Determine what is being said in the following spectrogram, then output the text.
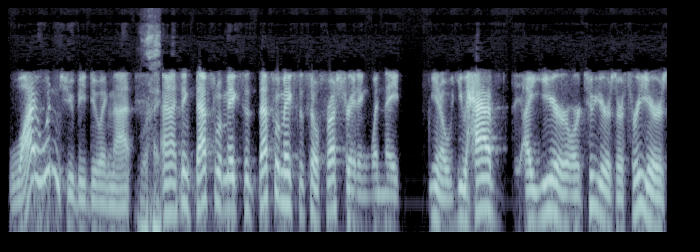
why wouldn't you be doing that? Right. And I think that's what makes it that's what makes it so frustrating when they you know, you have a year or two years or three years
